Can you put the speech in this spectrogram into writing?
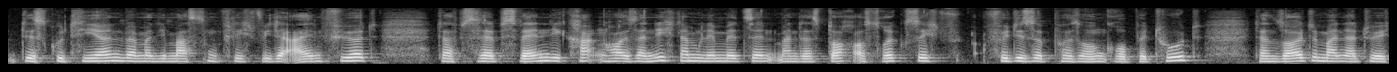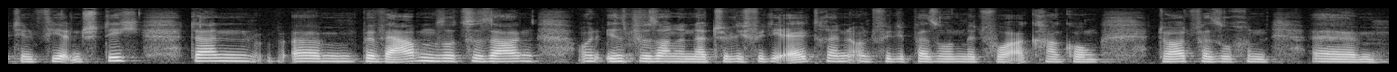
diskutieren, wenn man die Maskenpflicht wieder einführt, dass selbst wenn die Krankenhäuser nicht am Limit sind, man das doch aus Rücksicht für diese Personengruppe tut. Dann sollte man natürlich den vierten Stich dann ähm, bewerben sozusagen und insbesondere natürlich für die Älteren und für die Personen mit Vorerkrankungen dort versuchen, ähm,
